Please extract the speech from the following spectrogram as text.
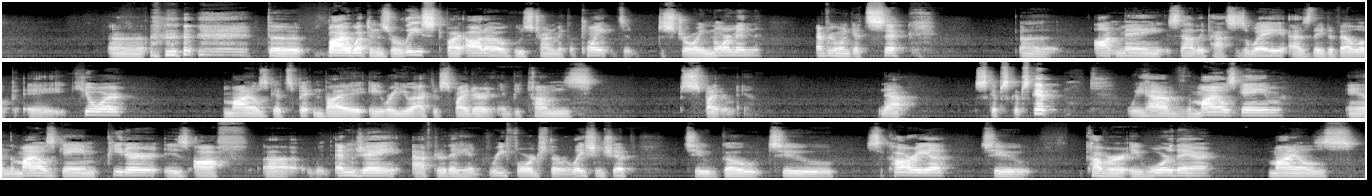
Uh, the bioweapon is released by Otto, who's trying to make a point to destroy Norman. Everyone gets sick. Uh, Aunt May sadly passes away as they develop a cure. Miles gets bitten by a radioactive spider and becomes Spider Man. Now, skip, skip, skip. We have the Miles game, and the Miles game, Peter is off uh, with MJ after they had reforged their relationship to go to Symkaria to cover a war there. Miles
